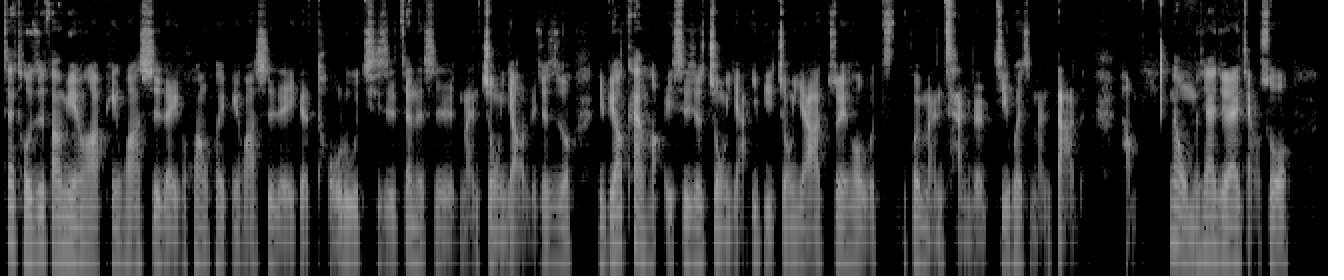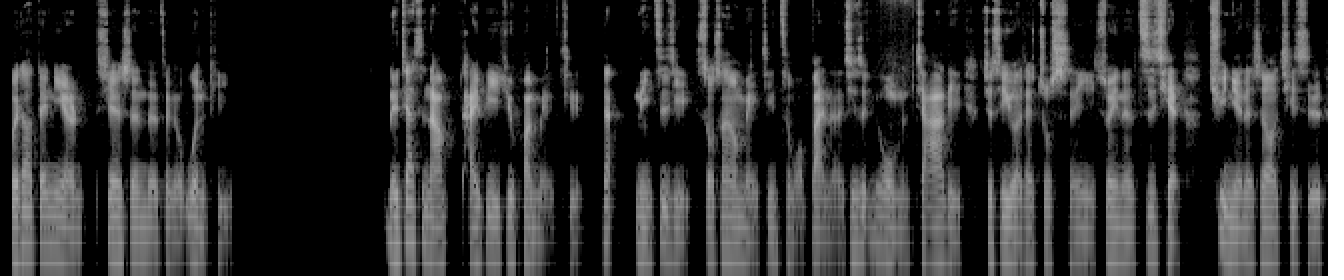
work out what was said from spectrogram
在投资方面的话，平滑式的一个换汇，平滑式的一个投入，其实真的是蛮重要的。就是说，你不要看好一次就重压，一笔重压，最后会蛮惨的机会是蛮大的。好，那我们现在就来讲说。回到丹尼尔先生的这个问题，人家是拿台币去换美金，那你自己手上有美金怎么办呢？其实因为我们家里就是有在做生意，所以呢，之前去年的时候，其实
